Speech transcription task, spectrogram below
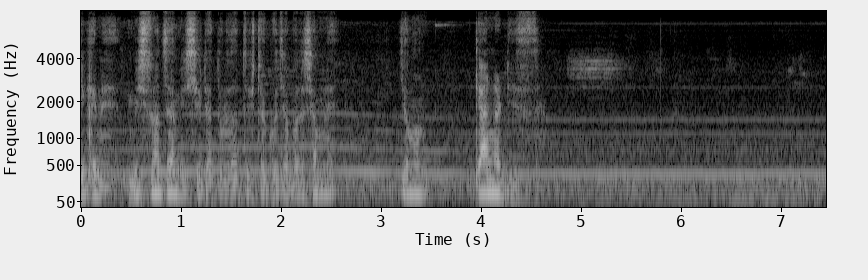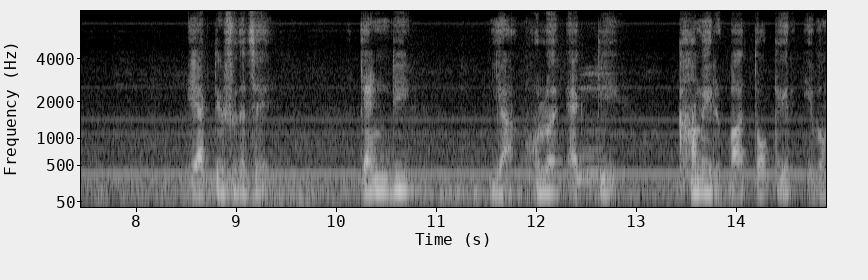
এখানে মিশ্রণ আছে, আমি সেটা তুলে ধরার চেষ্টা করছি আপনাদের সামনে। যেমন ক্যানাডিস এই একটি ওষুধ আছে ক্যান্ডি ইয়া, হলো একটি খামের বা ত্বকের এবং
